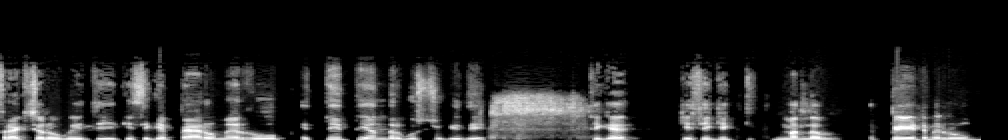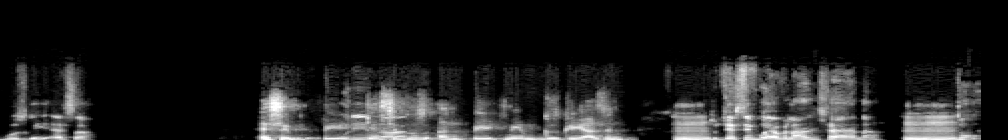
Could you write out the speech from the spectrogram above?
फ्रैक्चर हो गई थी किसी के पैरों में रोप इतनी इतनी अंदर घुस चुकी थी ठीक है? किसी की मतलब पेट में रोप घुस गई ऐसा। ऐसे पेट कैसे घुस पेट में घुस गई आजन? हम्म। तो जैसे वो एवलांस आया ना हम्म। तो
